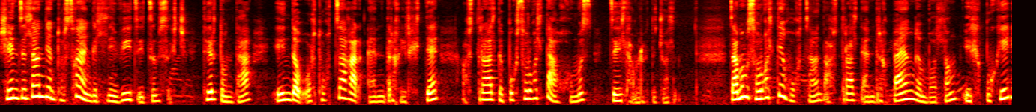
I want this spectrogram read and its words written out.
Шинэ Зеландийн тусгай ангиллын виз эзэмсэгч тэр дундаа энд урт хугацаагаар амьдрах эрхтэй Австральд бүх сургалтаа авах хүмүүс зээлд хамрагдаж болно. За мөн сургалтын хугацаанд Австральд амьдрах байнгын болон эрх бүхий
